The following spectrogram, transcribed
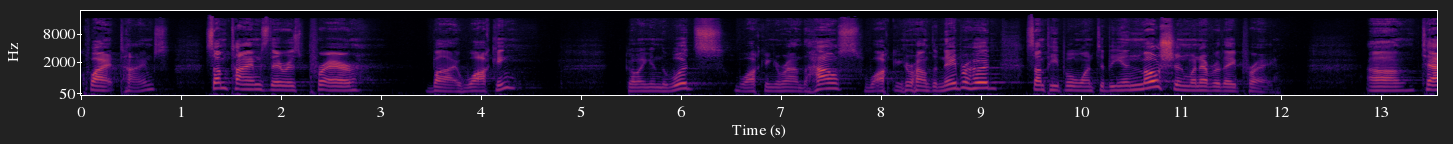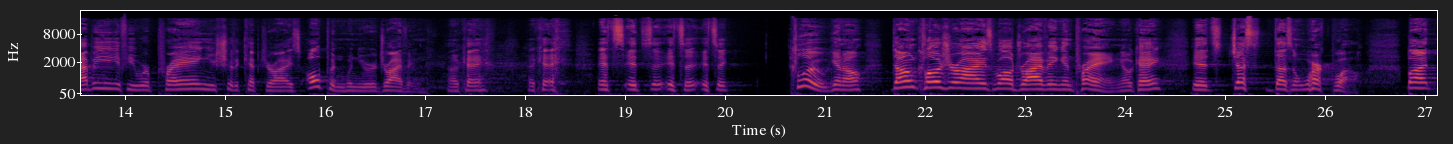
quiet times. Sometimes there is prayer by walking going in the woods, walking around the house, walking around the neighborhood. Some people want to be in motion whenever they pray. Uh, Tabby, if you were praying, you should have kept your eyes open when you were driving. Okay, okay. It's it's a, it's a it's a clue. You know, don't close your eyes while driving and praying. Okay, it just doesn't work well. But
